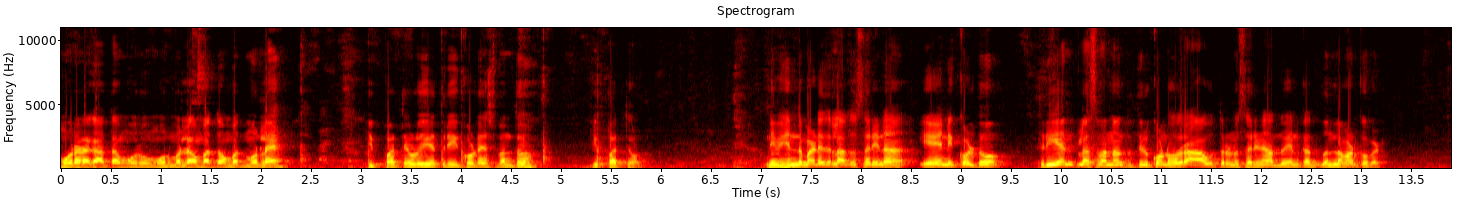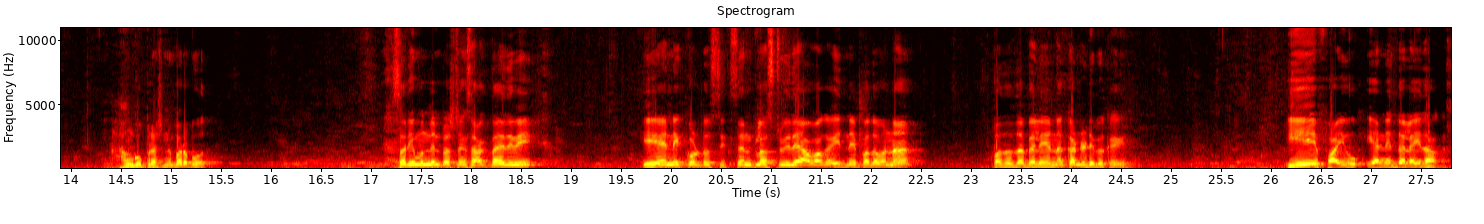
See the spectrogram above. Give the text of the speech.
ಮೂರರ ಘಾತ ಮೂರು ಮೂರು ಮೂರಲೆ ಒಂಬತ್ತು ಒಂಬತ್ತು ಮೂರಲೆ ಇಪ್ಪತ್ತೇಳು. ಎ ತ್ರೀ ಈಕ್ವಲ್ ಎಷ್ಟು ಬಂತು? ಇಪ್ಪತ್ತೇಳು. ನೀವು ಹಿಂದೆ ಮಾಡಿದ್ರಲ್ಲ, ಅದು ಸರಿನಾ? A n equal to three n plus one ಅಂತ ತಿಳ್ಕೊಂಡು ಹೋದ್ರೆ ಆ ಉತ್ತರನೂ ಸರಿನಾ? ಅದನ್ನು ಏನು ಗೊಂದಲ ಮಾಡ್ಕೋಬೇಡ. ಹಂಗೂ ಪ್ರಶ್ನೆ ಬರ್ಬೋದು. ಸರಿ, ಮುಂದಿನ ಪ್ರಶ್ನೆಗೆ ಸಾಕ್ತಾ ಇದ್ದೀವಿ a n equal to six n plus two ಇದೆ. ಆವಾಗ ಐದನೇ ಪದವನ್ನು, ಪದದ ಬೆಲೆಯನ್ನು ಕಂಡುಹಿಡಿಬೇಕಾಗಿದೆ. ಎ ಫೈವ್ ಎನ್ ಇದ್ದಲ್ಲ ಐದು ಹಾಕ್ರಿ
